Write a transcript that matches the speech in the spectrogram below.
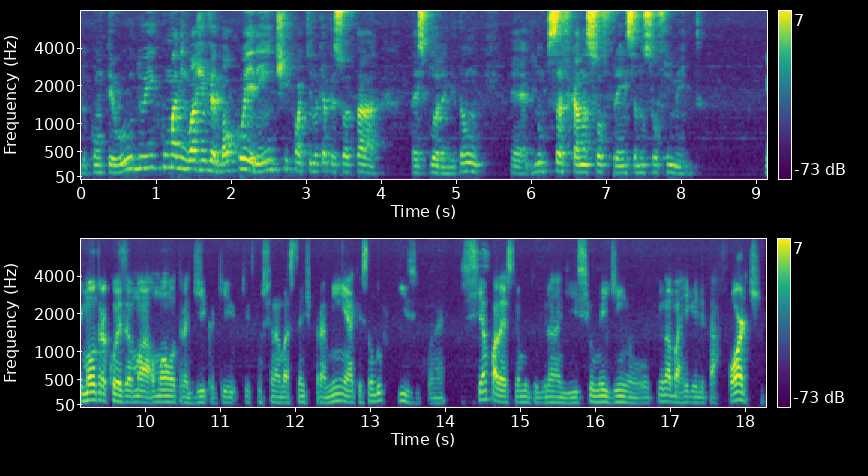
do conteúdo e com uma linguagem verbal coerente com aquilo que a pessoa está tá explorando. Então, é, não precisa ficar na sofrência, no sofrimento. E uma outra coisa, uma, uma outra dica que, que funciona bastante para mim é a questão do físico, né? Se a palestra é muito grande e se o medinho, o frio na barriga, ele tá forte,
